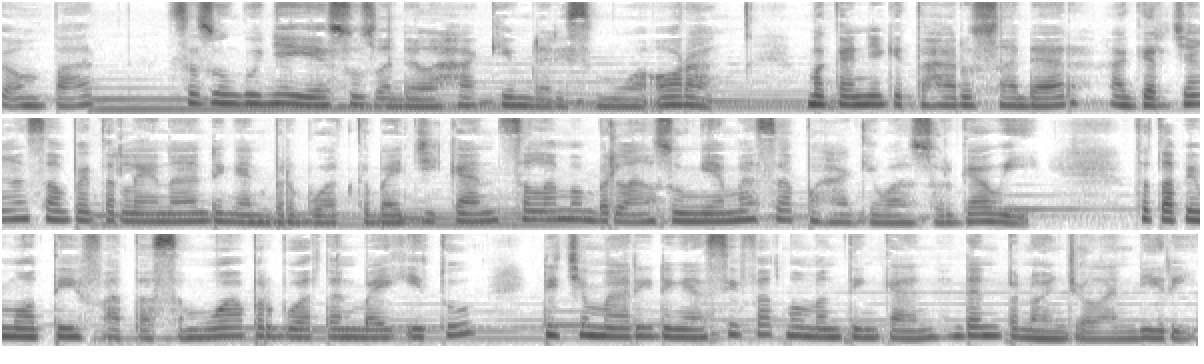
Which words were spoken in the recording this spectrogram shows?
Keempat, sesungguhnya Yesus adalah hakim dari semua orang. Makanya kita harus sadar agar jangan sampai terlena dengan berbuat kebajikan selama berlangsungnya masa penghakiman surgawi. Tetapi motif atas semua perbuatan baik itu dicemari dengan sifat mementingkan dan penonjolan diri.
